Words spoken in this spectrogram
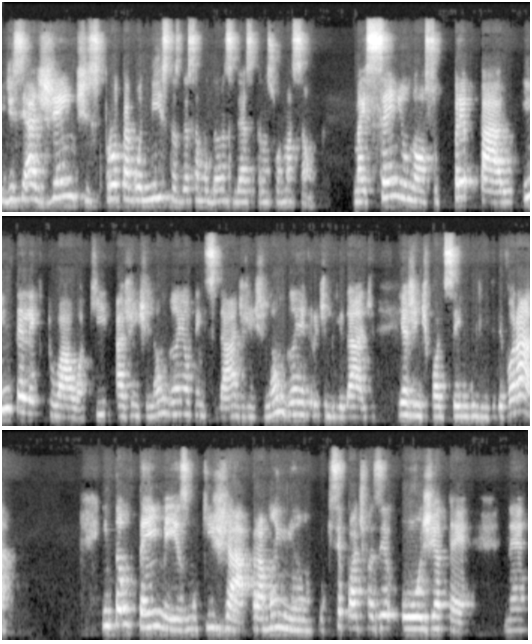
e de ser agentes protagonistas dessa mudança e dessa transformação. Mas sem o nosso preparo intelectual aqui, a gente não ganha autenticidade, a gente não ganha credibilidade e a gente pode ser engolido e devorado. Então, tem mesmo que já para amanhã, o que você pode fazer hoje até, né?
